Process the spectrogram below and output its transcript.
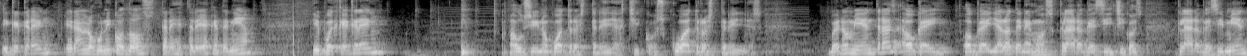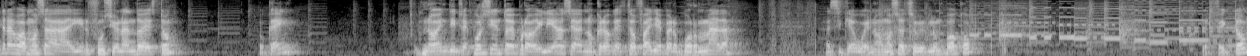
¿Y qué creen? Eran los únicos dos tres estrellas que tenía. Y pues, ¿qué creen? Pausino cuatro estrellas, chicos. Cuatro estrellas. Bueno, mientras, ok, ok, ya lo tenemos. Claro que sí, chicos. Claro que sí. Mientras vamos a ir fusionando esto. ¿Ok? 93% de probabilidad, o sea, no creo que esto falle, pero por nada. Así que bueno, vamos a subirle un poco. Perfecto.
